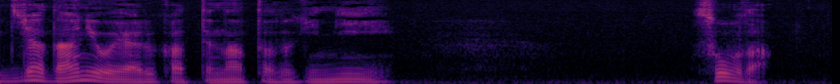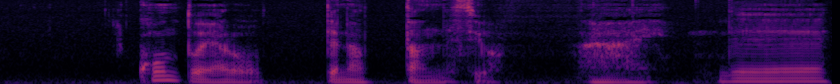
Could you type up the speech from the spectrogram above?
じゃあ何をやるかってなった時にそうだコントやろうってなったんですよ。はい。で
